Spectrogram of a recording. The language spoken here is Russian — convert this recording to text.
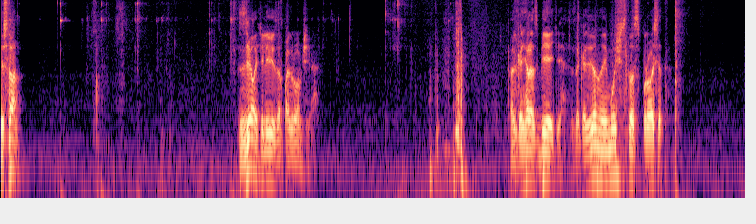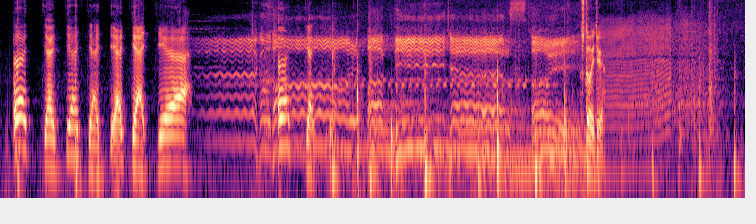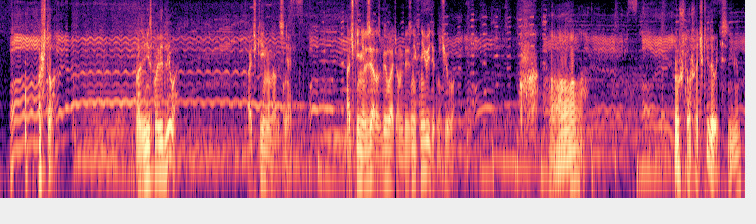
Истан! Сделай телевизор погромче. Только не разбейте. За казенное имущество спросят. Ай-тя-тя-тя-тя-тя-тя. Ай-тя-тя. Стойте. А что? Разве несправедливо? Очки ему надо снять. Очки нельзя разбивать, он без них не видит ничего. А, -а, -а. Ну что ж, очки давайте снимем.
